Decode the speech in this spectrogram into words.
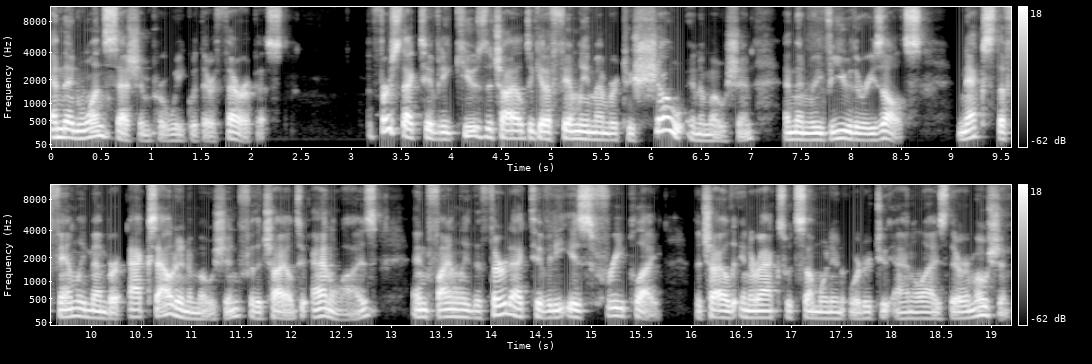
and then one session per week with their therapist. The first activity cues the child to get a family member to show an emotion and then review the results. Next, the family member acts out an emotion for the child to analyze. And finally, the third activity is free play. The child interacts with someone in order to analyze their emotion.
